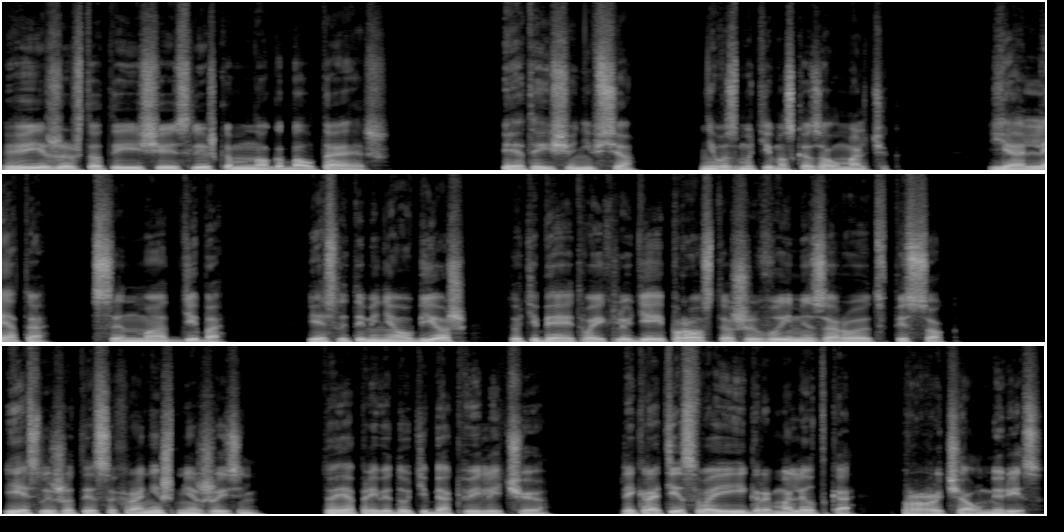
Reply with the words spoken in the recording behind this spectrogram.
вижу, что ты еще и слишком много болтаешь». «И это еще не все», — невозмутимо сказал мальчик. «Я Лето, сын Муаддиба. Если ты меня убьешь, то тебя и твоих людей просто живыми зароют в песок. Если же ты сохранишь мне жизнь, то я приведу тебя к величию. Прекрати свои игры, малютка, прорычал Мюрис.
